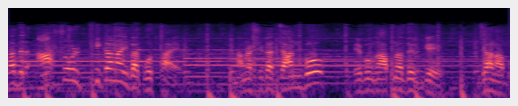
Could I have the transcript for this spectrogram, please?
তাদের আসল ঠিকানাই বা কোথায়? আমরা সেটা জানব এবং আপনাদেরকে জানাব।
